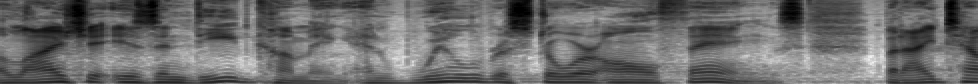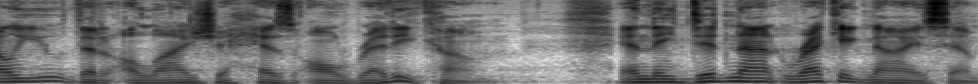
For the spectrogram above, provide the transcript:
Elijah is indeed coming and will restore all things. But I tell you that Elijah has already come. And they did not recognize him,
